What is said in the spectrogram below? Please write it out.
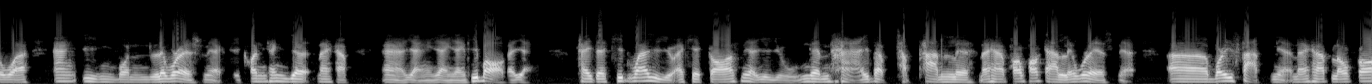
ตัวอ้างอิงบน leverage เนี่ยค่อนข้างเยอะนะครับอ่าอย่างอย่างอย่างที่บอกอะอย่างใครจะคิดว่าอยู่ๆอาเคกอสเนี่ยอยู่ๆเงินหายแบบฉับพลันเลยนะฮะเพราะเพราะการ leverage เนี่ยบริษัทเนี่ยนะครับแล้วก็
